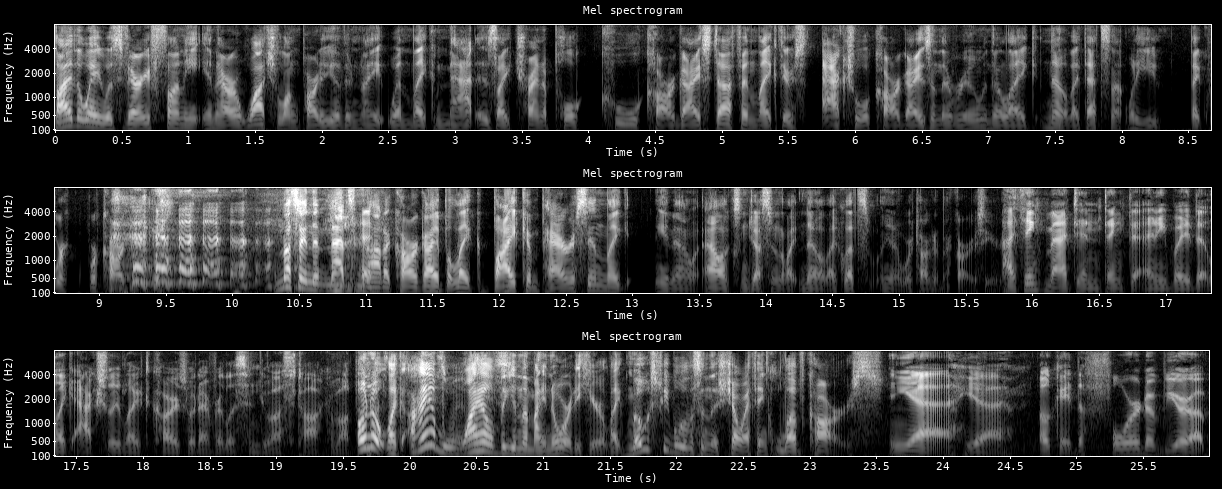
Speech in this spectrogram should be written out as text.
By the way, it was very funny in our watch along party the other night when like Matt is like trying to pull cool car guy stuff and like there's actual car guys in the room and they're like, no, like that's not what are you like we're we're car guys. I'm not saying that Matt's not a car guy, but like by comparison, like you know, Alex and Justin are like, no, like let's you know, we're talking about cars here. I think Matt didn't think that anybody that like actually liked cars would ever listen to us talk about. Oh no, like I am Furious wildly in the minority here. Like most people who listen to the show, I think love cars. Yeah, yeah. Okay, the Ford of Europe.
